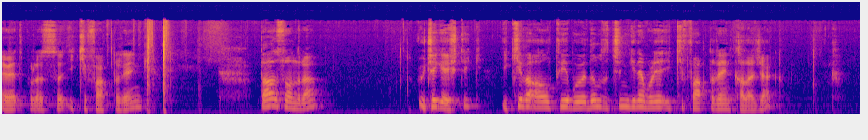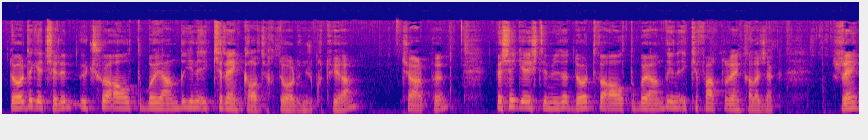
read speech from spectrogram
Evet burası 2 farklı renk. Daha sonra 3'e geçtik. 2 ve 6'yı boyadığımız için yine buraya 2 farklı renk kalacak. 4'e geçelim. 3 ve 6 boyandı. Yine 2 renk kalacak 4. kutuya. Çarpı. 5'e geçtiğimizde 4 ve 6 boyandı. Yine 2 farklı renk kalacak. Renk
